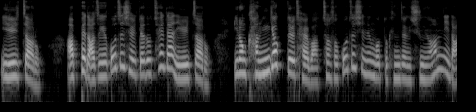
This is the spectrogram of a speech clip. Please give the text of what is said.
일자로 앞에 나중에 꽂으실 때도 최대한 일자로 이런 간격들 잘 맞춰서 꽂으시는 것도 굉장히 중요합니다.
